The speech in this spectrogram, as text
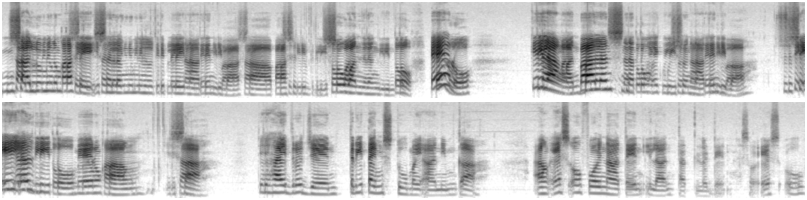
Yung sa aluminum kasi, isa lang yung minultiply natin, di ba? Sa positive 3. So, 1 lang din to. Pero, kailangan balance na tong equation natin, di ba? So, si Al dito, meron kang isa. Di hydrogen, 3 times 2 may 6 ka. Ang SO4 natin, ilan? Tatlo din. So, SO,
